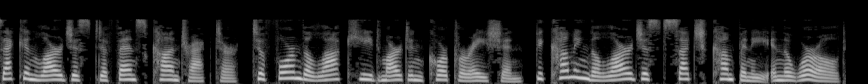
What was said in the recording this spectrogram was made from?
second-largest defense contractor, to form the Lockheed Martin Corporation, becoming the largest such company in the world.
